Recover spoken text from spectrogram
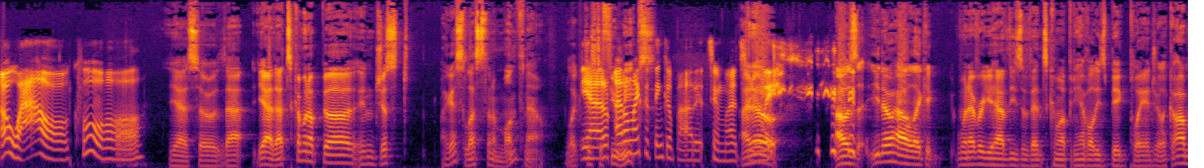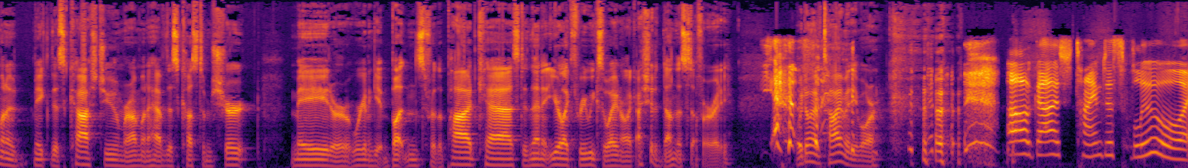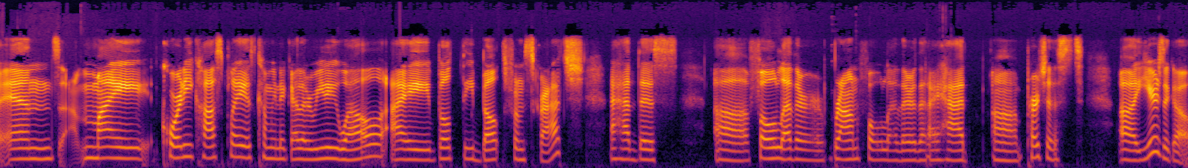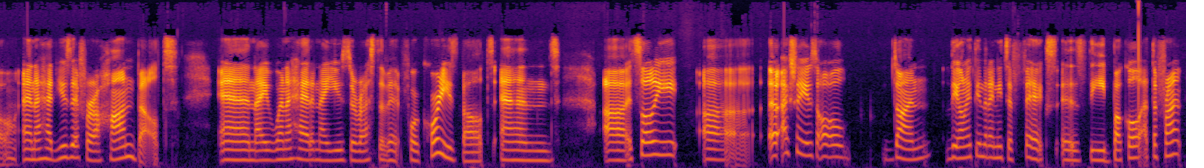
Oh wow, cool. Yeah, so that yeah, that's coming up uh, in just I guess less than a month now. Like Yeah, just I a few don't, I don't like to think about it too much. I know. Really. I was, you know how like it, whenever you have these events come up and you have all these big plans, you're like, oh, I'm gonna make this costume, or I'm gonna have this custom shirt made, or we're gonna get buttons for the podcast, and then it, you're like three weeks away, and you're like, I should have done this stuff already. Yes. We don't have time anymore. oh gosh, time just flew, and my Kordi cosplay is coming together really well. I built the belt from scratch. I had this uh, faux leather, brown faux leather that I had uh, purchased uh, years ago, and I had used it for a Han belt. And I went ahead and I used the rest of it for Kordi's belt, and uh, it slowly, uh, actually, it's all done. The only thing that I need to fix is the buckle at the front,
